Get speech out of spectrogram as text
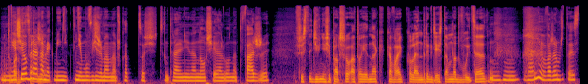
No ja się obrażam, cenne. jak mi nikt nie mówi, że mam na przykład coś centralnie na nosie albo na twarzy. Wszyscy dziwnie się patrzą, a to jednak kawałek kolendry gdzieś tam na dwójce. Mhm. No nie, uważam, że to jest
